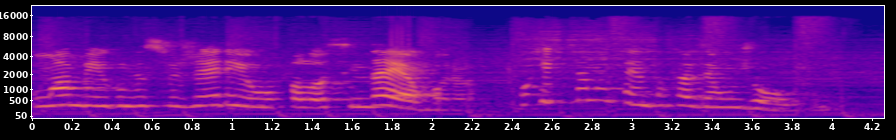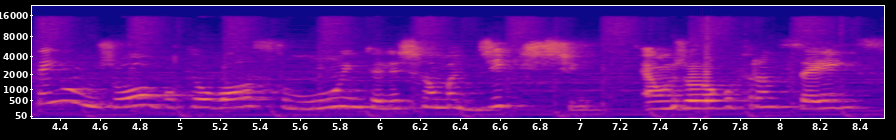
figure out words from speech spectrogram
um amigo me sugeriu, falou assim, Débora, por que, que você não tenta fazer um jogo? Tem um jogo que eu gosto muito, ele chama Dixit. É um jogo francês.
